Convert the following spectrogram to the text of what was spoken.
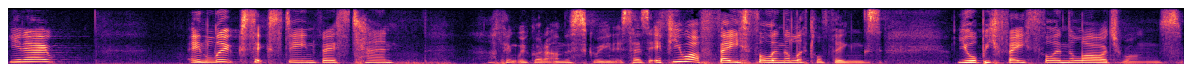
You know, in Luke 16, verse 10, I think we've got it on the screen, it says, If you are faithful in the little things, you'll be faithful in the large ones.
